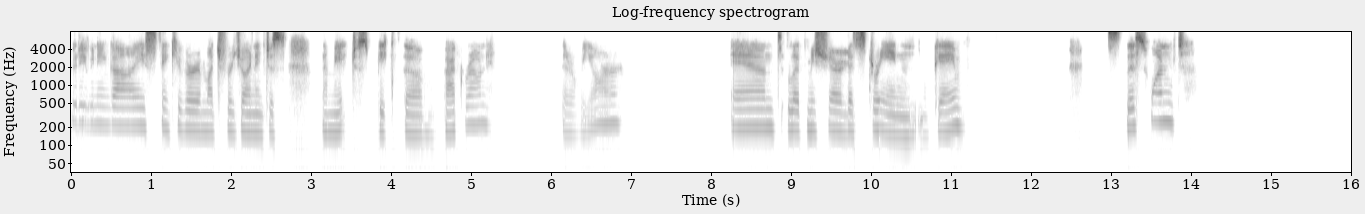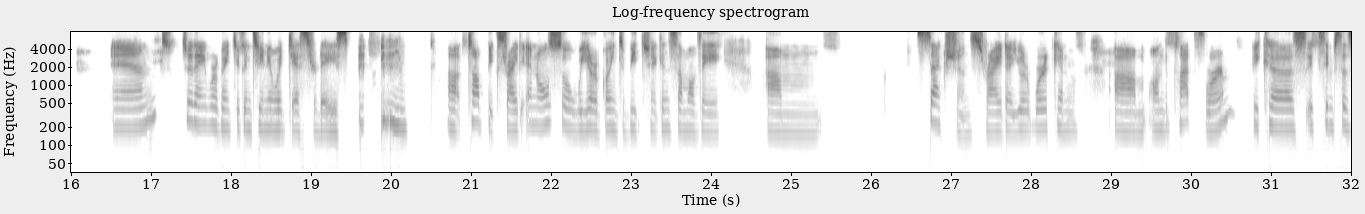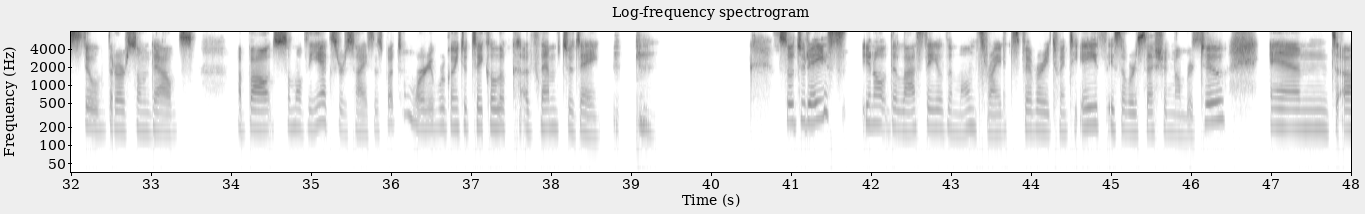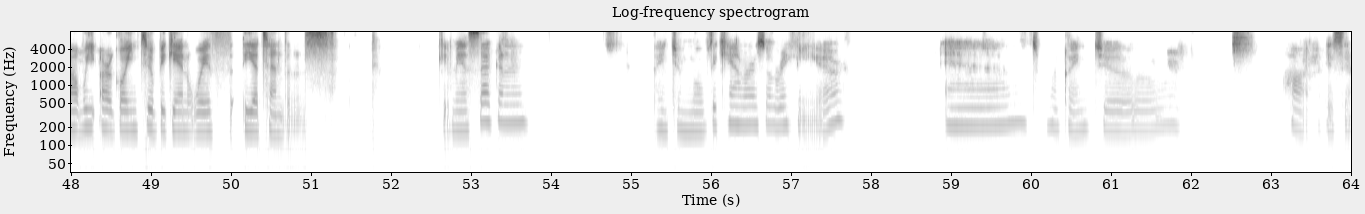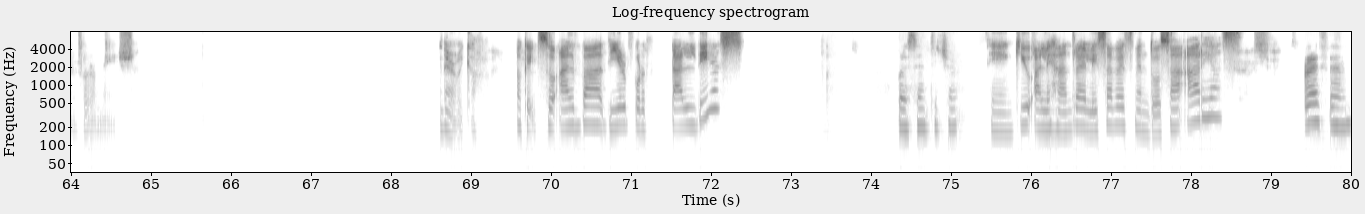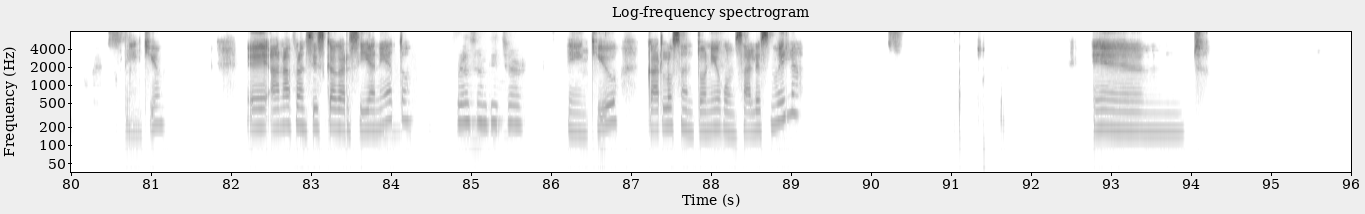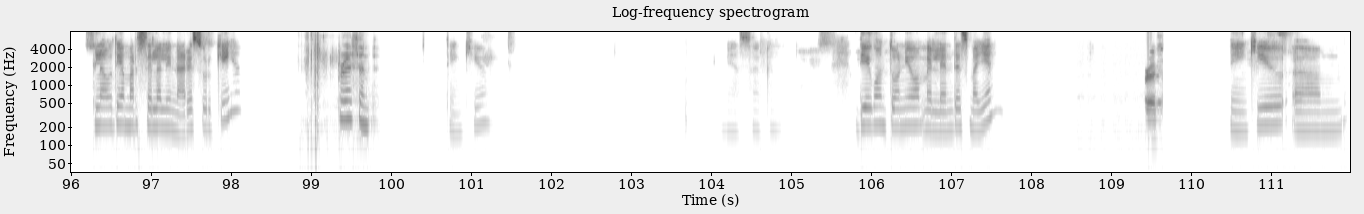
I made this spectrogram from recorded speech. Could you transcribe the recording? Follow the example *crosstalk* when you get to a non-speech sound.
Good evening, guys. Thank you very much for joining. Just let me just pick the background. There we are. And let me share the screen, okay? It's this one. And today we're going to continue with yesterday's *clears throat* uh, topics, right? And also we are going to be checking some of the um, sections, right, that you're working um, on the platform because it seems as still there are some doubts about some of the exercises, but don't worry, we're going to take a look at them today. *clears throat* so today's, you know, the last day of the month, right? It's February 28th is our session number two, and uh, we are going to begin with the attendance. Give me a second going to move the cameras over here. And we're going to hide this information. There we go. Okay, so Alba Dear Portal Diaz. Present teacher. Thank you. Alejandra Elizabeth Mendoza Arias. Present. Thank you. Eh, Ana Francisca García Nieto. Present teacher. Thank you. Carlos Antonio González Nuila. And Claudia Marcela Linares Urquilla. Present. Thank you. Give me a second. Diego Antonio Meléndez Mayen. Present. Thank you. Um,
